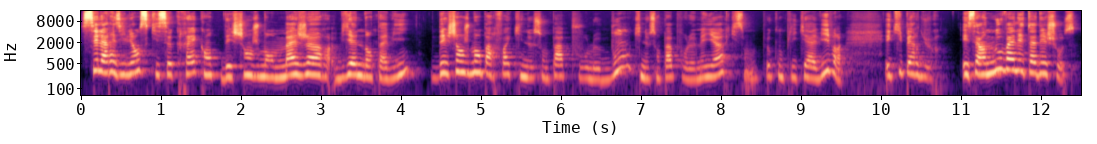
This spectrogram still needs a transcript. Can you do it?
c'est la résilience qui se crée quand des changements majeurs viennent dans ta vie des changements parfois qui ne sont pas pour le bon, qui ne sont pas pour le meilleur, qui sont un peu compliqués à vivre et qui perdurent. Et c'est un nouvel état des choses.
